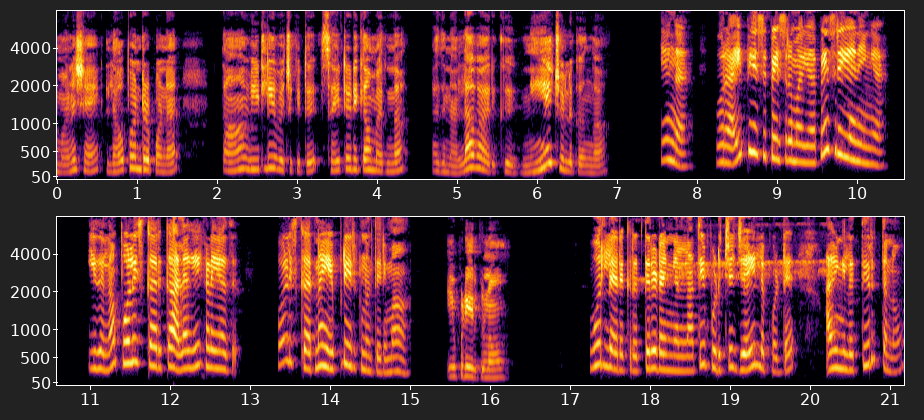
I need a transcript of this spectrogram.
மனுஷன் லவ் பண்ற பொண்ண தான் வீட்லயே வச்சுக்கிட்டு சைட் அடிக்காம இருந்தா அது நல்லாவா இருக்கு? நீயே சொல்லுக்கங்க. ஏங்க ஒரு ஐபிஎஸ் பேசுற மாதிரியா பேசுறீங்க நீங்க? இதெல்லாம் போலீஸ்காருக்கு அழகே கிடையாது. போலீஸ்கார்னா எப்படி இருக்கணும் தெரியுமா? எப்படி இருக்கணும்? ஊரில் இருக்கிற திருடங்க எல்லாத்தையும் பிடிச்சி ஜெயிலில் போட்டு அவங்கள திருத்தணும்.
